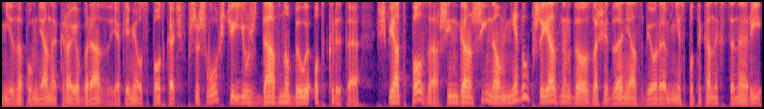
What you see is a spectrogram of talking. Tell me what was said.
Niezapomniane krajobrazy, jakie miał spotkać w przyszłości, już dawno były odkryte. Świat poza Shinganshiną nie był przyjaznym do zasiedlenia zbiorem niespotykanych scenerii,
